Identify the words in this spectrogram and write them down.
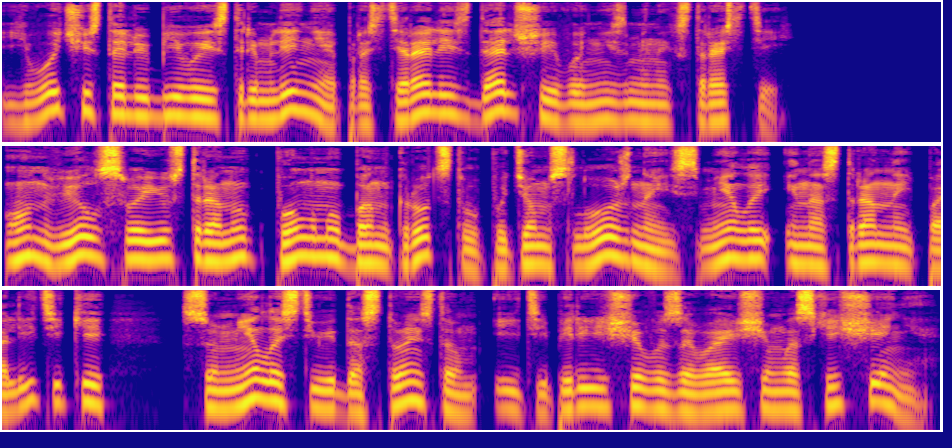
Его чистолюбивые стремления простирались дальше его низменных страстей. Он вел свою страну к полному банкротству путем сложной и смелой иностранной политики с умелостью и достоинством и теперь еще вызывающим восхищение.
